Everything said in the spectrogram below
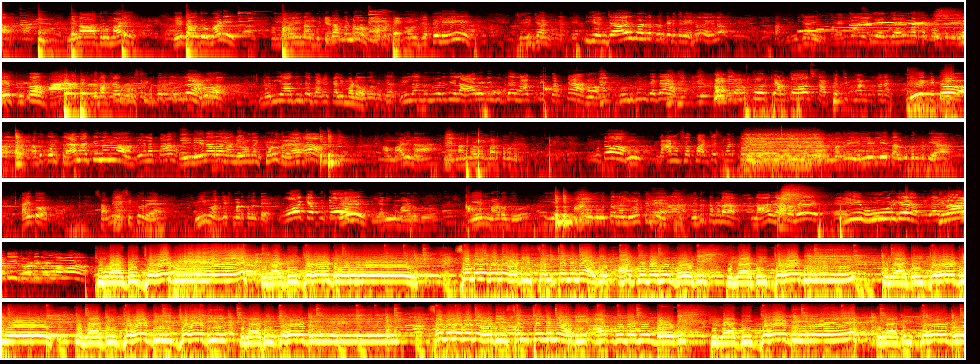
ಏನಾದ್ರೂ ಮಾಡಿ ಹೇಗಾದ್ರೂ ಮಾಡಿ ಮಾಳಿನ ಬುಟ್ಟಿಗೆ ಹಾಕೊಂಡು ಅವಳ ಜೊತೆಲಿ ಎಂಜಾಯ್ ಎಂಜಾಯ್ ಮಾಡ್ಬೇಕು ಅಂತ ಹೇಳಿದ್ದೀನಿ ಏನೋ ಏನೋ. ಎಂಜಾಯ್ ಎಂಜಾಯ್ ಮಾಡ್ಬೇಕು ಅಂತ ಹೇಳಿದ್ದೀನಿ. ಲೇ ಪುಟ್ಟ ಸಿಗ್ಬೇಕು ಅಂದ್ರೆ ಮರ್ಯಾದಿಂದ ಜಾಗ ಖಾಲಿ ಮಾಡೋ. ಇಲ್ಲಾಂದ್ರೆ ನೋಡಿದ್ಯಲ್ಲ ಆರಡಿ ಉದ್ದ ನಾಲ್ಕಡಿ ಪರ್ಕ ಗುಂಡ್ ಗುಂಡ್ ಗದ. ಕೆಳ್ತೋ ಕಪ್ಪೆ ಚಿಕ್ ಮಾಡ್ಬಿಡ್ತಾನೆ. ಏ ಕಿಟ್ಟು ಅದಕ್ಕೊಂದು ಪ್ಲಾನ್ ಹಾಕಿವ್ ನಾನು. ಏನಪ್ಪ? ನೀನ್ ಏನಾರ ನಾನು ಹೇಳ್ದಾಗ ಕೇಳಿದ್ರೆ ಆ, ಆ ಮಾಳಿನ ನನ್ನೊಳಗೆ ಮಾಡ್ಕೋಬೋದು. ಪುಟ್ಟು ನಾನು ಸ್ವಲ್ಪ ಅಡ್ಜಸ್ಟ್ ಮಾಡ್ಕೊಂಡು ನನ್ನ ಮಗನೇ ಎಲ್ಲಿಡ್ಲಿ ಅಂತ ಅಲ್ಗು ಬಂದ್ಬಿಟ್ಟಿಯಾ? ಆಯ್ತು. ಸಮಯ ಸಿಕ್ಕಿದ್ರೆ ನೀನು ಅಡ್ಜಸ್ಟ್ ಮಾಡ್ಕೋಬಂತೆ. ಓಕೆ ಪುಟ್ಟು. ಏ ಹೆಂಗ್ ಮಾಡೋದು? ಏನ್ ಮಾಡೋದು? ಏನ್ ಮಾಡೋದು ಅಂತ ನಾನು ಹೇಳ್ತೀನಿ. ಎದುರ್ಕೋಬೇಡ ನಾವ್ ಯಾರದೇ ಈ ಊರಿಗೆ ಕಿಲಾಡಿ ಜೋಡಿಗಳು ನಾವು ಕಿಲಾಡಿ ಜೋಡಿ ಕಿಲಾಡಿ ಜೋಡಿ. ಸಮಯವ ನೋಡಿ ಸಂಚನ ಮಾಡಿ ಹಾಕುವೆವು ನೋಡಿ ಕಿಲಾಡಿ ಜೋಡಿ ಕಿಲಾಡಿ ಜೋಡಿ ಕಿಲಾಡಿ ಜೋಡಿ ಜೋಡಿ ಕಿಲಾಡಿ ಜೋಡಿ ಸಮಯವ ನೋಡಿ ಸಂಚನ ಮಾಡಿ ಹಾಕುವೆವು ನೋಡಿ ಕಿಲಾಡಿ ಜೋಡಿ ಕಿಲಾಡಿ ಜೋಡಿ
